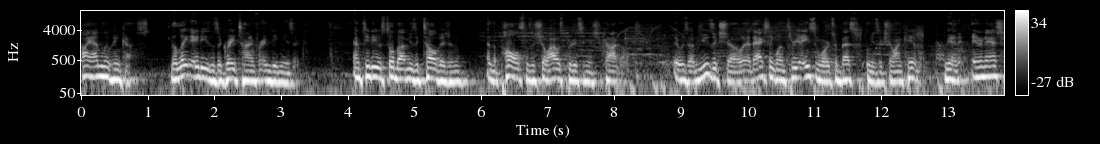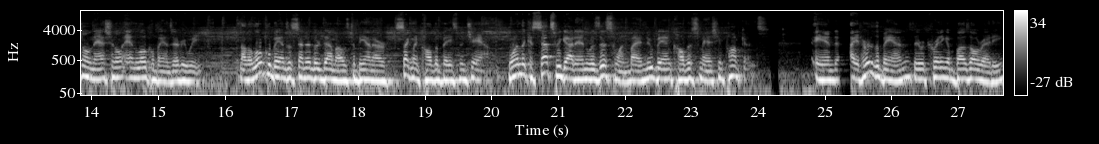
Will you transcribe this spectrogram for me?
Hi, I'm Lou Hinkhouse. The late 80s was a great time for indie music. MTV was still about music television, and The Pulse was a show I was producing in Chicago. It was a music show. It actually won three ACE Awards for Best Music Show on Cable. We had international, national, and local bands every week. Now, the local bands would send in their demos to be on our segment called The Basement Jam. One of the cassettes we got in was this one by a new band called The Smashing Pumpkins. And I had heard of the band, they were creating a buzz already,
